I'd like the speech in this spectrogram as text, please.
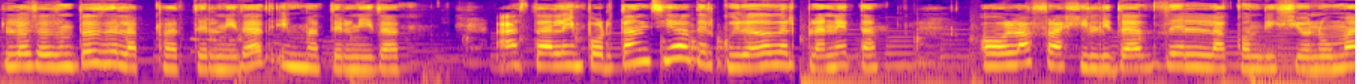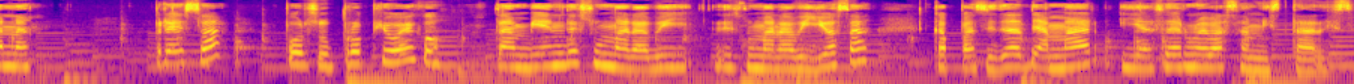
los asuntos de la paternidad y maternidad hasta la importancia del cuidado del planeta o la fragilidad de la condición humana, presa por su propio ego, también de su maravillosa capacidad de amar y hacer nuevas amistades.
